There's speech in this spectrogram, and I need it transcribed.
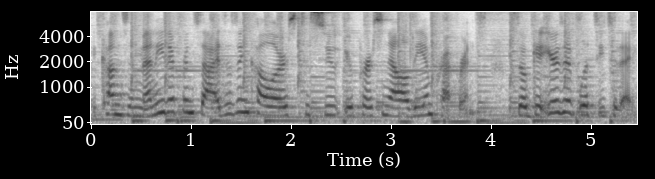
It comes in many different sizes and colors to suit your personality and preference. So get yours at Blitsy today.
